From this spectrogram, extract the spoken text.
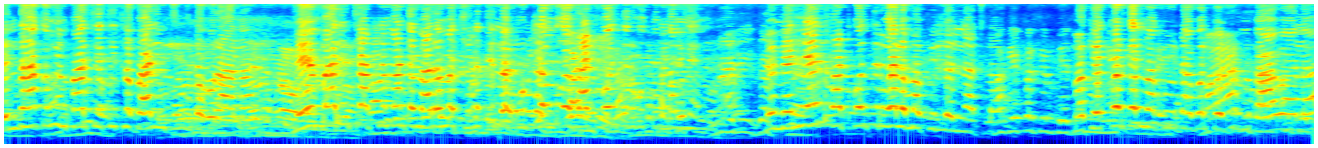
ఎందాక మేము పరిస్థితి ఇట్లా భరించుకుంటూ రాలా మేము భరించట్లేమంటే మరమ్మ చిన్న చిన్న పుట్టం పట్టుకొని తిరుగుతున్నాం మేము. మేము ఎన్నేళ్ళు పట్టుకొని తిరగాల మా పిల్లల్ని అట్లా? మాకు ఎక్కడికైనా మాకు డబుల్ బెడ్రూమ్ కావాలా?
